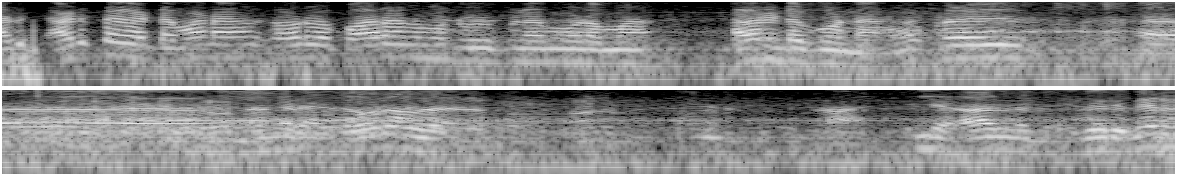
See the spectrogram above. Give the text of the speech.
அதுக்கு அடுத்த கட்டமா நாங்கள் கௌரவ பாராளுமன்ற உறுப்பினர் மூலமா அவர்கிட்ட போனாங்க. பிறகு கௌரவ இல்ல ஆளுநர் வேறு பேர்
